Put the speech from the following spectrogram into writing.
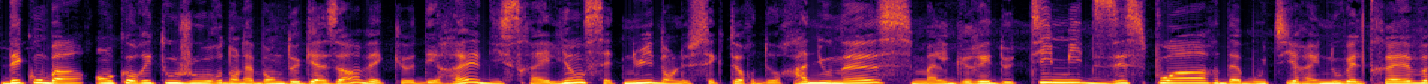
Des combats encore et toujours dans la bande de Gaza avec des raids israéliens cette nuit dans le secteur de Ranounès, malgré de timides espoirs d'aboutir à une nouvelle trêve.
